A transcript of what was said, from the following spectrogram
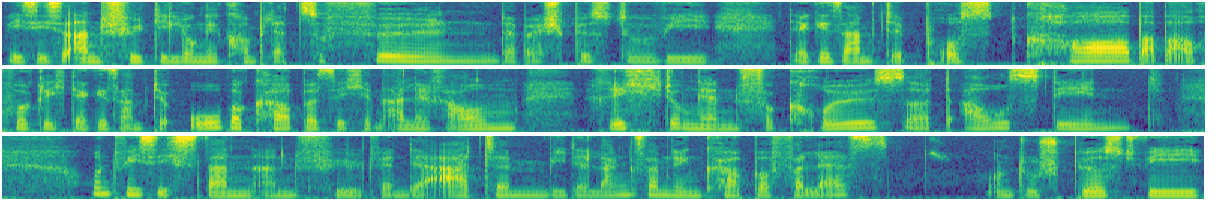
wie es sich anfühlt, die Lunge komplett zu füllen. Dabei spürst du, wie der gesamte Brustkorb, aber auch wirklich der gesamte Oberkörper sich in alle Raumrichtungen vergrößert, ausdehnt und wie sich dann anfühlt, wenn der Atem wieder langsam den Körper verlässt und du spürst, wie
